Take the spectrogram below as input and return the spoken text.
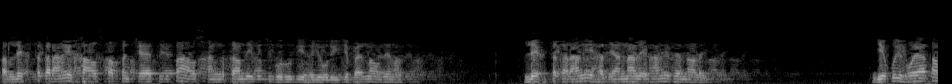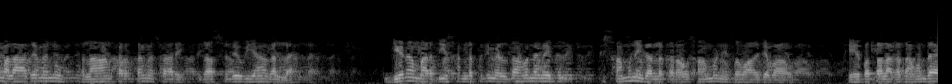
ਪਰ ਲਿਖਤ ਕਰਾਂਗੇ। ਖਾਲਸਾ ਪੰਚਾਇਤ ਦੀ ਭਾਵ ਸੰਗਤਾਂ ਦੇ ਵਿੱਚ, ਗੁਰੂ ਦੀ ਹਜ਼ੂਰੀ 'ਚ ਪਹਿਲਾਂ ਉਹਦੇ ਨਾਲ ਲਿਖਤ ਕਰਾਂਗੇ ਹਰਜਾਨਾ ਲਿਖਾਂਗੇ ਫਿਰ ਨਾਲੇ। ਜੇ ਕੋਈ ਹੋਇਆ ਤਾਂ ਮਿਲਾ ਦੇ ਮੈਨੂੰ, ਐਲਾਨ ਕਰਦਾ ਮੈਂ ਸਾਰੇ, ਦੱਸ ਦਿਓ ਵੀ ਆਹ ਗੱਲ ਹੈ। ਜਿਹੜਾ ਮਰਜ਼ੀ ਸੰਗਤ 'ਚ ਮਿਲਦਾ ਹੁੰਦਾ ਨੇ ਸਾਹਮਣੇ ਗੱਲ ਕਰਾਓ, ਸਾਹਮਣੇ ਸਵਾਲ ਜਵਾਬ ਫੇਰ ਪਤਾ ਲੱਗਦਾ ਹੁੰਦਾ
